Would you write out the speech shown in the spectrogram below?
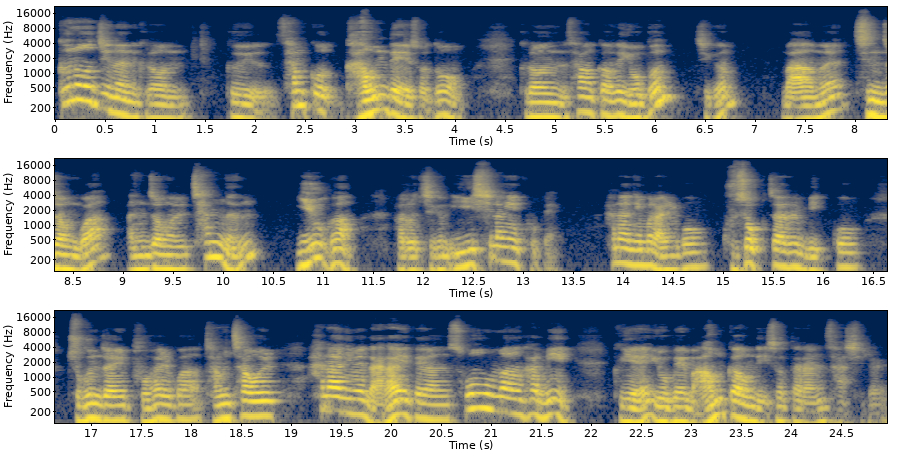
끊어지는 그런 그삶 가운데에서도 그런 상황 가운데 욥은 지금 마음을 진정과 안정을 찾는 이유가 바로 지금 이 신앙의 고백, 하나님을 알고 구속자를 믿고 죽은 자의 부활과 장차올 하나님의 나라에 대한 소망함이 그의 욥의 마음 가운데 있었다라는 사실을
